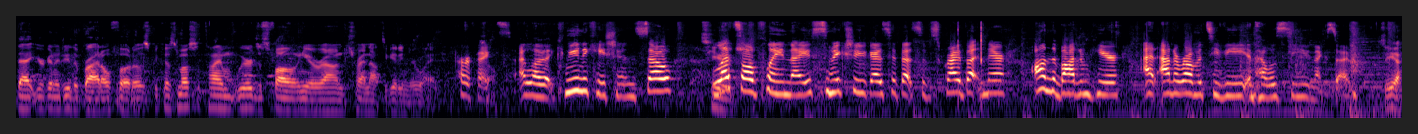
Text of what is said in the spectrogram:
that you're going to do the bridal photos, because most of the time we're just following you around to try not to get in your way. Perfect. So. I love it. Communication. So let's all play nice. Make sure you guys hit that subscribe button there on the bottom here at Adorama TV, and I will see you next time. See ya.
